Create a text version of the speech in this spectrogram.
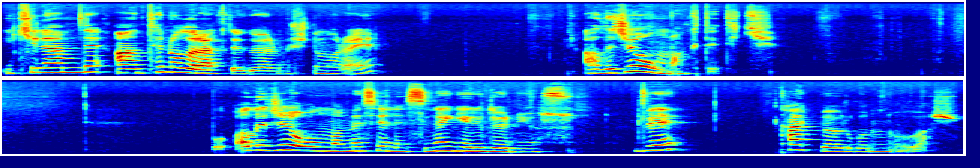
ikilemde anten olarak da görmüştüm orayı. Alıcı olmak dedik. Bu alıcı olma meselesine geri dönüyorsun. Ve kalp yorgunluğu var.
